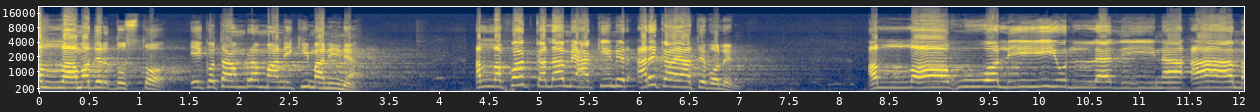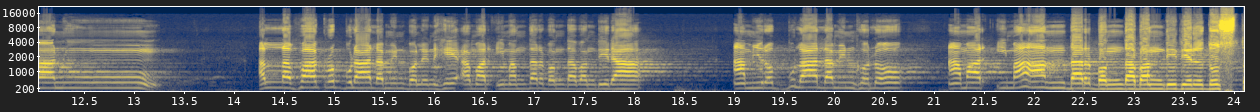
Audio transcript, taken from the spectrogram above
আল্লাহ আমাদের দোস্ত এই কথা আমরা মানি কি মানি না। আল্লাহ পাক কালামে হাকিমের আরেক আয়াতে বলেন, আল্লাহু ওয়ালিউল্লাযীনা আমানু। আল্লাহ পাক রব্বুল আলামিন বলেন, হে আমার ইমানদার বান্দাবান্দিরা, আমি রব্বুল আলামিন হলো আমার ইমানদার বান্দাবান্দিদের দোস্ত।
